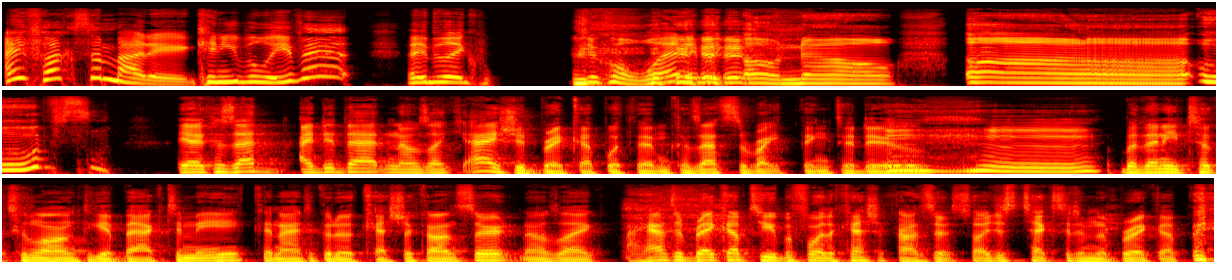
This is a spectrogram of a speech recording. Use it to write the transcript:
I fucked somebody. Can you believe it? They'd be like, Nicole, what? I'd be like, oh no. Uh, oops. Yeah, because that I did that, and I was like, I should break up with him because that's the right thing to do. Mhm. But then he took too long to get back to me, and I had to go to a Kesha concert, and I was like, I have to break up to you before the Kesha concert, so I just texted him to break up.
